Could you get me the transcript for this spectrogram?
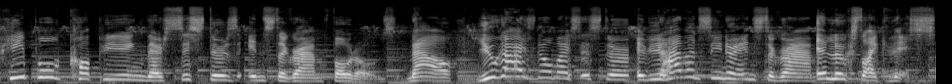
people copying their sister's Instagram photos. Now, you guys know my sister. If you haven't seen her Instagram, it looks like this.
